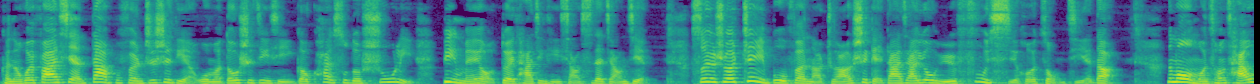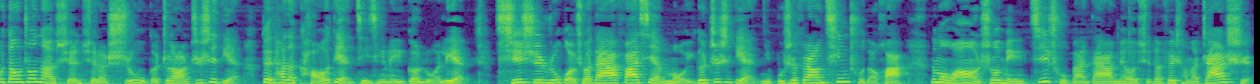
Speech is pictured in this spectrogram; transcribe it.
可能会发现大部分知识点我们都是进行一个快速的梳理，并没有对它进行详细的讲解。所以说这一部分呢，主要是给大家用于复习和总结的。那么我们从财务当中呢，选取了十五个重要知识点，对它的考点进行了一个罗列。其实如果说大家发现某一个知识点你不是非常清楚的话，那么往往说明基础班大家没有学得非常的扎实，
